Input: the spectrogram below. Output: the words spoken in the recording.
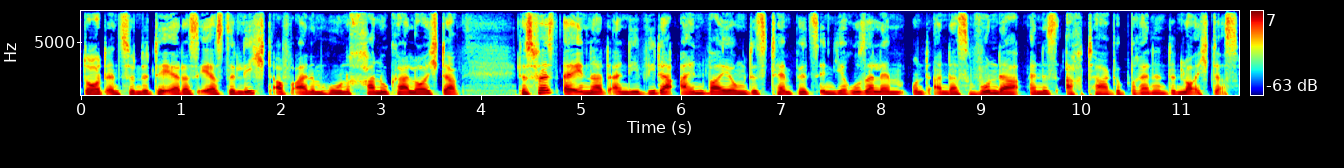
Dort entzündete er das erste Licht auf einem hohen Chanukka-Leuchter. Das Fest erinnert an die Wiedereinweihung des Tempels in Jerusalem und an das Wunder eines acht Tage brennenden Leuchters.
